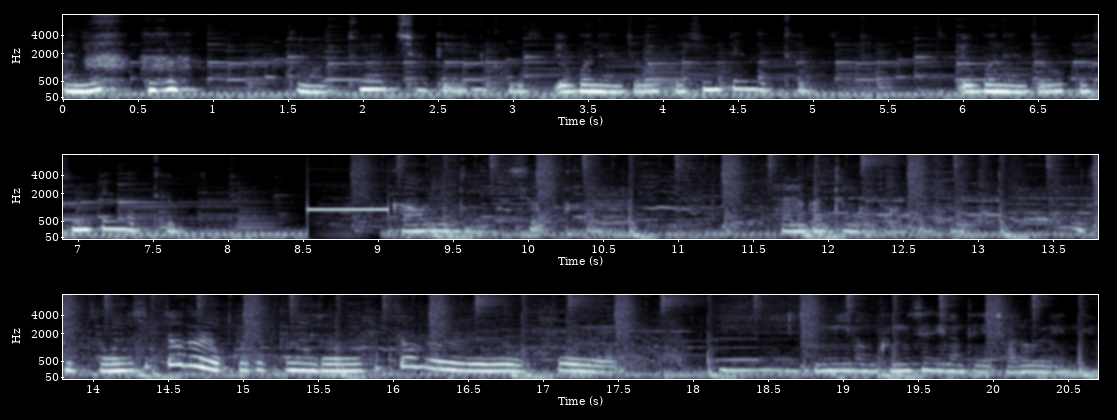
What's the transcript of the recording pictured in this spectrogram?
아니요? 그만 투머치하게 요번엔 조금 흰빛 나타나고 싶어 요번엔 조금 흰빛 나타나고 싶어 가운데 스크 별 같은 거 넣어주고 저 근데 십자별 넣고 싶은데 십자별이 없어요. 금이랑 금색이랑 되게 잘 어울리네요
